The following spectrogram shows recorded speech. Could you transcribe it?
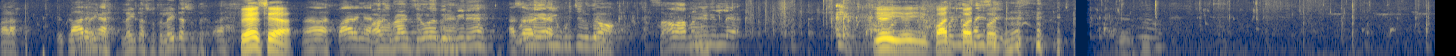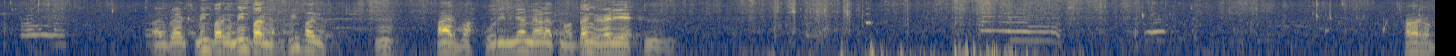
வாடா. பாருங்க. லைட்டாக சுத்து லைட்டாக சுத்து. பேசு. ஆ பாருங்க. பாருங்க ஃப்ரெண்ட்ஸ் எவ்வளோ பெரிய மீன்? உள்ள இறங்கி பிடிச்சிருக்கிறோம். சாதாரண மீன் இல்லை. ஏய் ஏய் பார்த்து அது ஃப்ரெண்ட்ஸ் மீன் பாருங்க மீன் பாருங்க. மீன் பாருங்க. பாருப்பா. பொறுமையாக மேலே எத்தணும் தாங்க வேலையே. ம். கவரில்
